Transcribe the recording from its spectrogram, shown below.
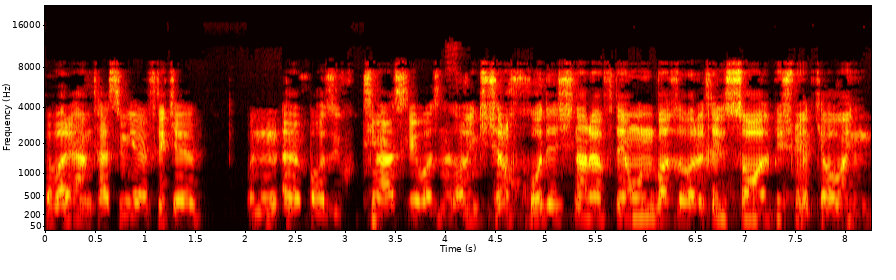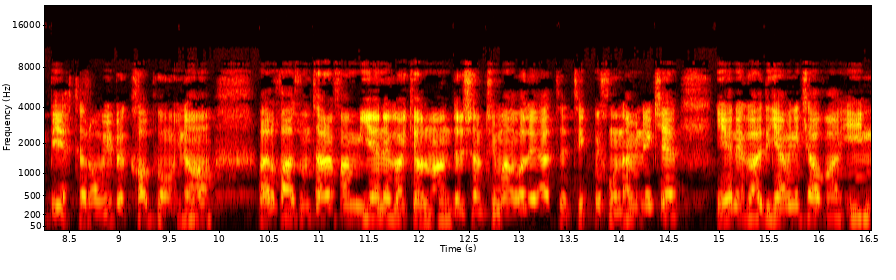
و برای هم تصمیم گرفته که بازی تیم اصلی باز حالا اینکه چرا خودش نرفته اون باز دوباره خیلی سال پیش میاد که آقا این بی احترامی به کاپ و اینا. ولی خب از اون طرف هم یه نگاه که من داشتم توی مقاله اتلتیک میخوندم اینه که یه نگاه دیگه هم اینه که آقا این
